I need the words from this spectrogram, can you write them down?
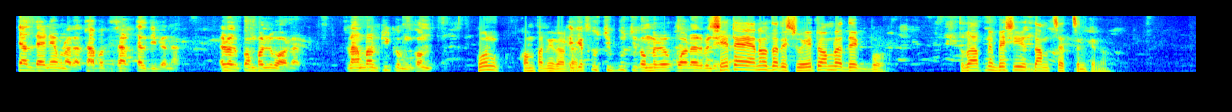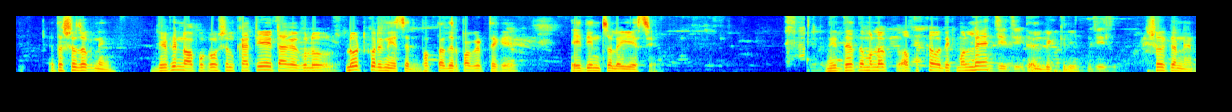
তেল দেয় না ওনারা চাপাতি তেল দিবে না। এটা কোম্পানির অর্ডার আমরা কি করব কোন? কোন কোম্পানির অর্ডার যে পুচি পুচি কোম্পানির অর্ডার বেলে সেটা অ্যানাদার ইস্যু এটা আমরা দেখব। তবে আপনি বেশি দাম চাচ্ছেন কেন? এত সুযোগ নেই। বিভিন্ন অপকৌশল খাটিয়ে এই টাকাগুলো লোড করে নিয়েছেন ভোক্তাদের পকেট থেকে। এই দিন চলে গিয়েছে। নির্ধারিতমূলক অপেক্ষা অধিক মূল্যে জি, জি। তেল বিক্রি। জি জি। সই করে নেন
